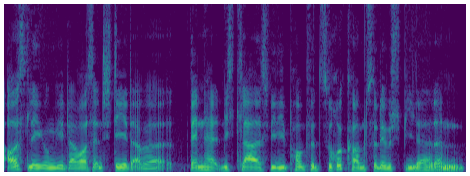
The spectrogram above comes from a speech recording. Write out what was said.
Auslegung, die daraus entsteht. Aber wenn halt nicht klar ist, wie die Pompe zurückkommt zu dem Spieler, dann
